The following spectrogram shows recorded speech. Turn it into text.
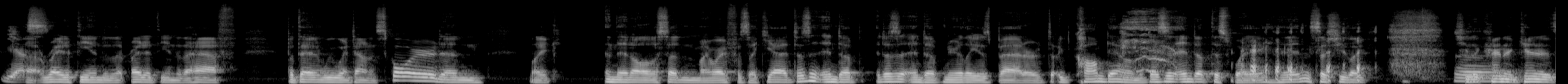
Yes, uh, right at the end of the right at the end of the half. But then we went down and scored, and like and then all of a sudden my wife was like yeah it doesn't end up it doesn't end up nearly as bad or calm down it doesn't end up this way and so she like she like kind of kind of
